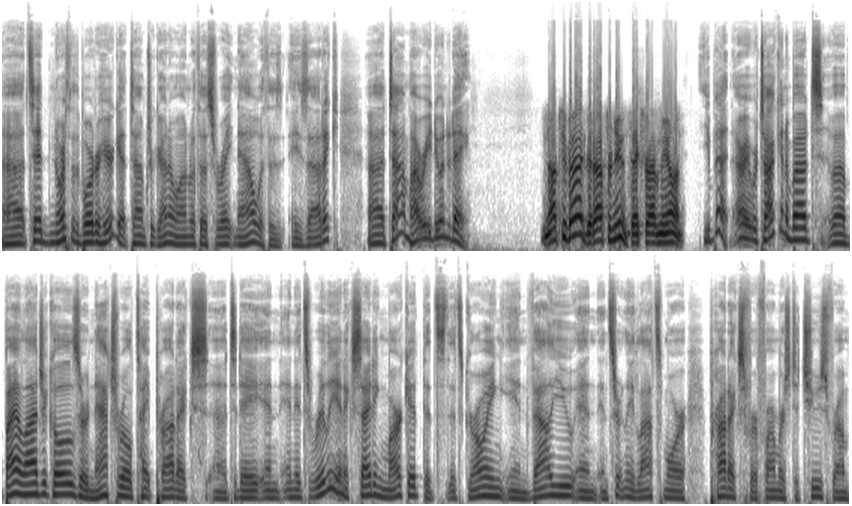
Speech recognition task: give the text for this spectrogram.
Uh, let's head north of the border here. Got Tom Trigano on with us right now with Azotic. Uh, Tom, how are you doing today? Not too bad. Good afternoon. Thanks for having me on. You bet. All right, we're talking about uh, biologicals or natural type products uh, today, and, and it's really an exciting market that's that's growing in value and, and certainly lots more products for farmers to choose from.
